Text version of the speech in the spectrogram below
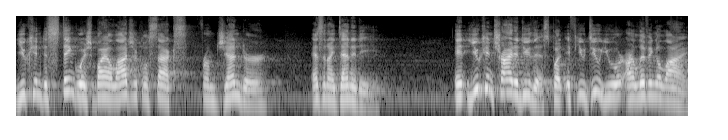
you can distinguish biological sex from gender as an identity. And you can try to do this, but if you do, you are living a lie.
